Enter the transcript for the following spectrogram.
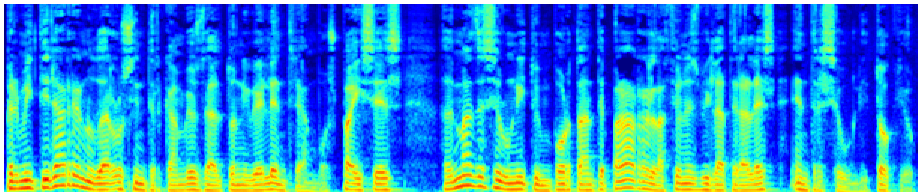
permitirá reanudar los intercambios de alto nivel entre ambos países, además de ser un hito importante para las relaciones bilaterales entre Seúl y Tokio.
